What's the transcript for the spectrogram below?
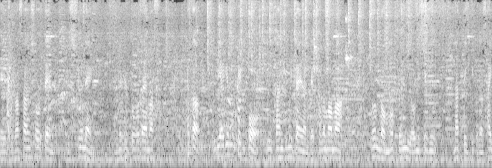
えー、千葉山商店1周年おめでとうございます。なんか売り上げも結構いい感じみたいなんでこのままどんどんもっといいお店になっていってください。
